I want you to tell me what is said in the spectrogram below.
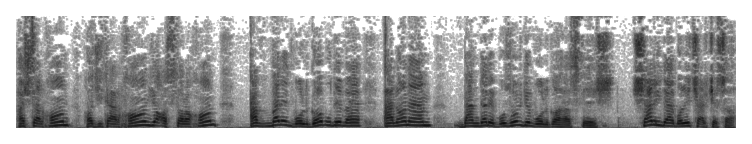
هشترخان حاجی ترخان یا آستاراخان اول ولگا بوده و الان هم بندر بزرگ ولگا هستش. شری درباره چرکسا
